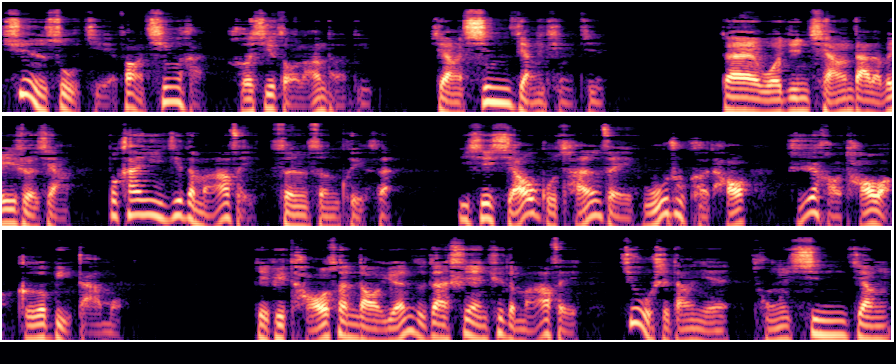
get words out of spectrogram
迅速解放青海、河西走廊等地，向新疆挺进。在我军强大的威慑下，不堪一击的马匪纷纷溃散，一些小股残匪无处可逃，只好逃往戈壁大漠。这批逃窜到原子弹试验区的马匪，就是当年从新疆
